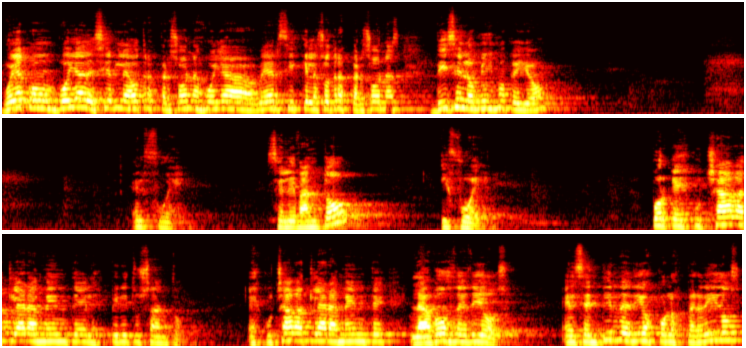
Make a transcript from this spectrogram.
Voy a, voy a decirle a otras personas, voy a ver si es que las otras personas dicen lo mismo que yo. Él fue. Se levantó y fue. Porque escuchaba claramente el Espíritu Santo. Escuchaba claramente la voz de Dios, el sentir de Dios por los perdidos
